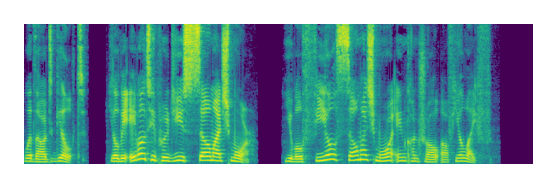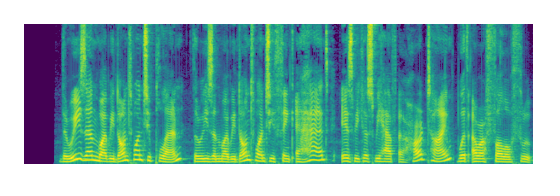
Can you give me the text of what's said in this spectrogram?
without guilt. You'll be able to produce so much more. You will feel so much more in control of your life. The reason why we don't want to plan, the reason why we don't want to think ahead, is because we have a hard time with our follow through.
